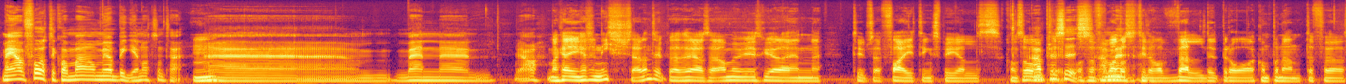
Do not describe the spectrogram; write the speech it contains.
Men jag får återkomma om jag bygger något sånt här. Mm. Eh, men eh, ja. Man kan ju kanske nischa den typ. Att säga så här, ja men vi ska göra en typ så här fighting-spelskonsol. Ja, typ. Och så får Ja, man men- då se till att ha väldigt bra komponenter för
